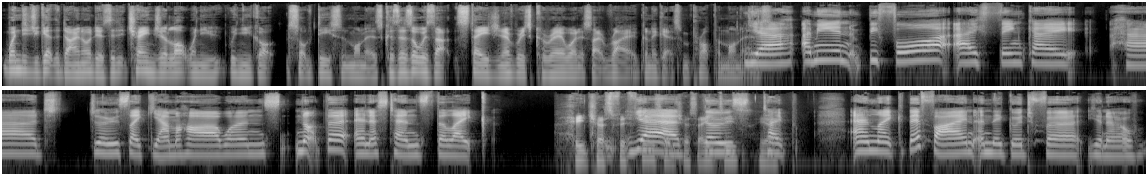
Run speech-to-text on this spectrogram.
When did you get the Audios? Did it change a lot when you when you got sort of decent monitors? Because there's always that stage in everybody's career when it's like, right, I'm going to get some proper monitors. Yeah, I mean, before I think I had those like Yamaha ones, not the NS10s, the like HS50s, yeah, HS80s. those yeah. type, and like they're fine and they're good for you know,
